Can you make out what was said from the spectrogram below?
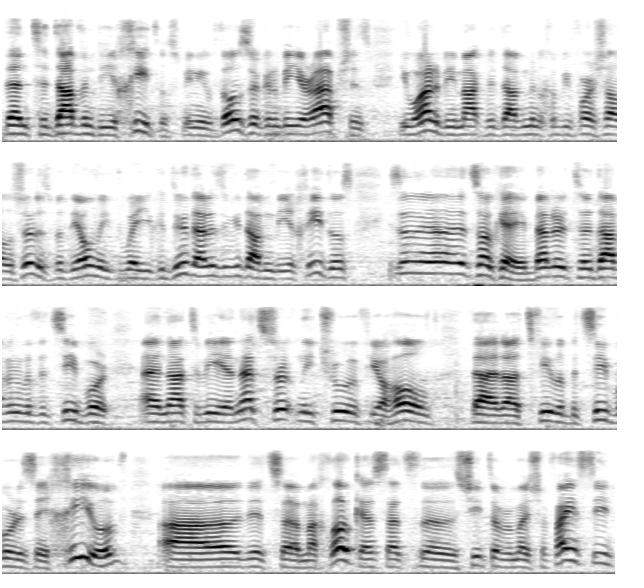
than to daven biyachidus. Meaning, if those are going to be your options, you want to be makbid daven mincha before shalashudas, but the only way you could do that is if you daven biyachidus. He said eh, it's okay, better to daven with the tzibur and not to be. And that's certainly true if you hold that uh, tefillah b'tzibur is a chiyuv. Uh, it's uh, machlokas. That's the sheet of Moshe Feinstein.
